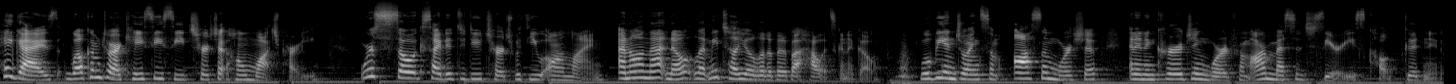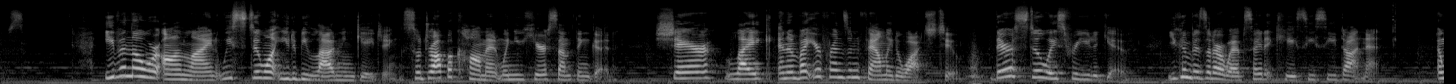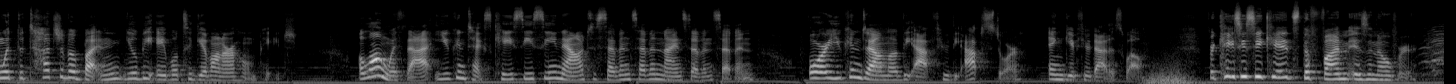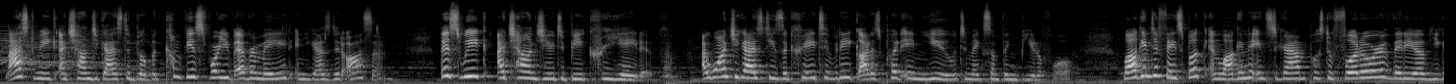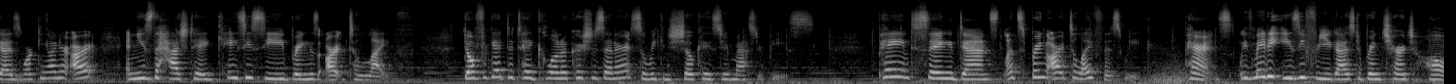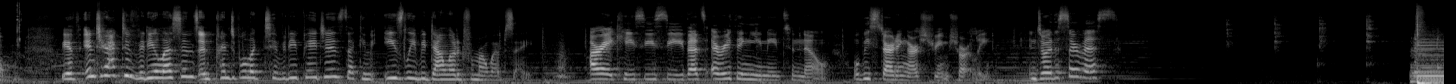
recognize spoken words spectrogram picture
Hey guys, welcome to our KCC Church at Home watch party. We're so excited to do church with you online. And on that note, let me tell you a little bit about how it's going to go. We'll be enjoying some awesome worship and an encouraging word from our message series called Good News. Even though we're online, we still want you to be loud and engaging, so drop a comment when you hear something good. Share, like, and invite your friends and family to watch too. There are still ways for you to give. You can visit our website at kcc.net. And with the touch of a button, you'll be able to give on our homepage. Along with that, you can text KCC now to 77977, or you can download the app through the App Store and give through that as well. For KCC kids, the fun isn't over. Last week, I challenged you guys to build the comfiest fort you've ever made, and you guys did awesome. This week, I challenge you to be creative. I want you guys to use the creativity God has put in you to make something beautiful. Log into Facebook and log into Instagram, post a photo or a video of you guys working on your art, and use the hashtag KCC brings art to life. Don't forget to tag Kelowna Christian Center so we can showcase your masterpiece. Paint, sing, dance, let's bring art to life this week. Parents, we've made it easy for you guys to bring church home. We have interactive video lessons and printable activity pages that can easily be downloaded from our website. All right, KCC, that's everything you need to know. We'll be starting our stream shortly. Enjoy the service. Sing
